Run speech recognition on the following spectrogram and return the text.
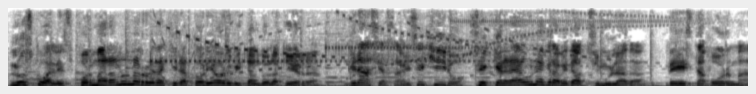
los cuales formarán una rueda giratoria orbitando la Tierra. Gracias a ese giro, se creará una gravedad simulada. De esta forma,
